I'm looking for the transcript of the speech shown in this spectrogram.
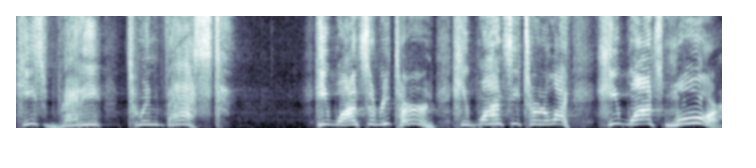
He's ready to invest. He wants a return. He wants eternal life. He wants more.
